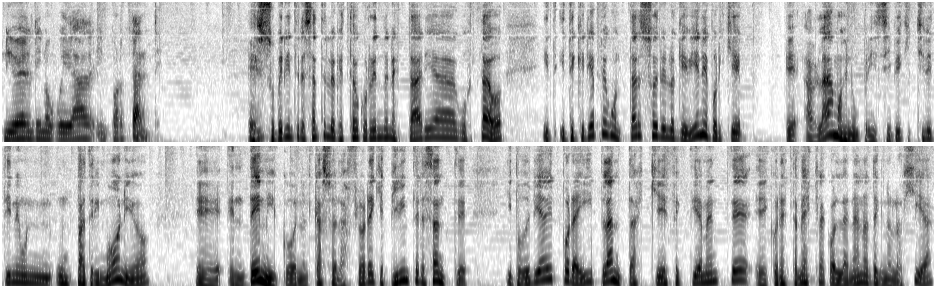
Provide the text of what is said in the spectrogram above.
nivel de inocuidad importante. Es ¿Mm? súper interesante lo que está ocurriendo en esta área, Gustavo. Y, te quería preguntar sobre lo que viene, porque eh, hablábamos en un principio que Chile tiene un, un patrimonio eh, endémico en el caso de la flora, que es bien interesante. Y podría haber por ahí plantas que efectivamente, eh, con esta mezcla con la nanotecnología,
